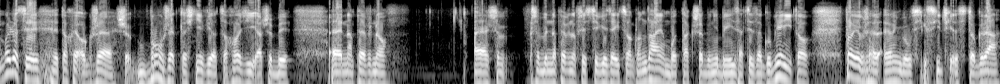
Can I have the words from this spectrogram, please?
Moi drodzy, trochę o grze, może ktoś nie wie o co chodzi, a żeby e, na pewno e, żeby, na pewno wszyscy wiedzieli co oglądają, bo tak, żeby nie byli zacy zagubieni, to powiem, że Rainbow Six Siege jest to gra,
